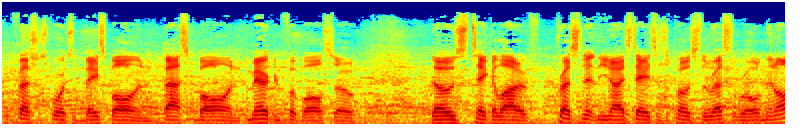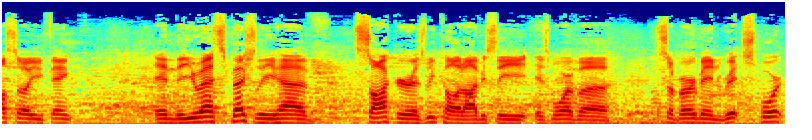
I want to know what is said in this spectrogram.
professional sports with baseball and basketball and American football, so those take a lot of precedent in the United States as opposed to the rest of the world. And then also, you think in the U.S., especially, you have soccer, as we call it, obviously, is more of a suburban rich sport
